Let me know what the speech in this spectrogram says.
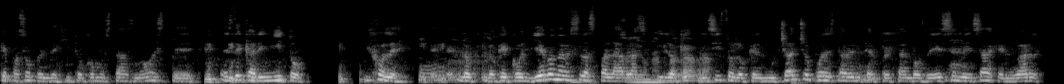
¿qué pasó pendejito? ¿Cómo estás? ¿No? Este, es de cariñito. Híjole, eh, lo, que conllevan a veces las palabras y lo que, insisto, lo que el muchacho puede estar interpretando de ese mensaje en lugar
